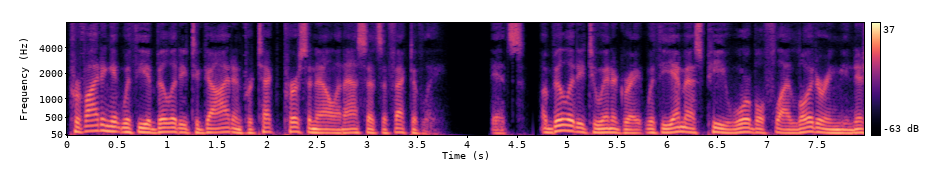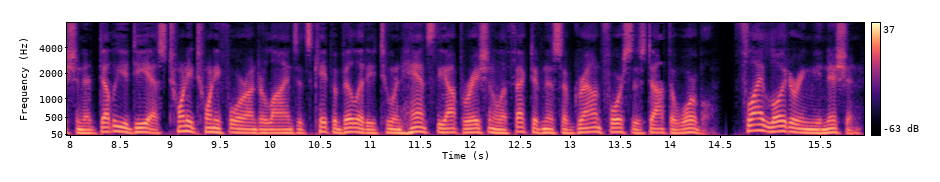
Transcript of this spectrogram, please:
providing it with the ability to guide and protect personnel and assets effectively. Its ability to integrate with the MSP Warble Fly loitering munition at WDS 2024 underlines its capability to enhance the operational effectiveness of ground forces. The Warble Fly loitering munition,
